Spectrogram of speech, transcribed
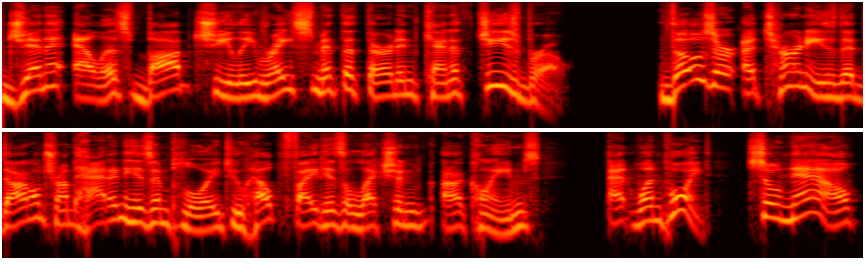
Jenna Ellis, Bob Cheeley, Ray Smith III, and Kenneth Chesebro. Those are attorneys that Donald Trump had in his employ to help fight his election uh, claims at one point. So now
